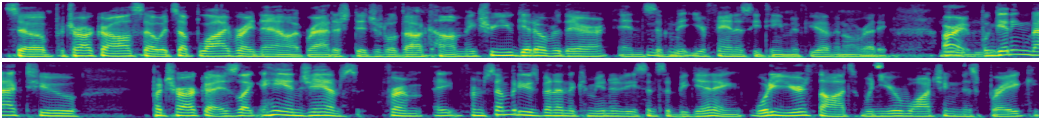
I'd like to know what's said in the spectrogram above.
So Petrarca also it's up live right now at radishdigital.com make sure you get over there and mm-hmm. submit your fantasy team if you haven't already. All right but mm-hmm. getting back to Petrarca is like, hey, and Jams from from somebody who's been in the community since the beginning. What are your thoughts when you're watching this break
